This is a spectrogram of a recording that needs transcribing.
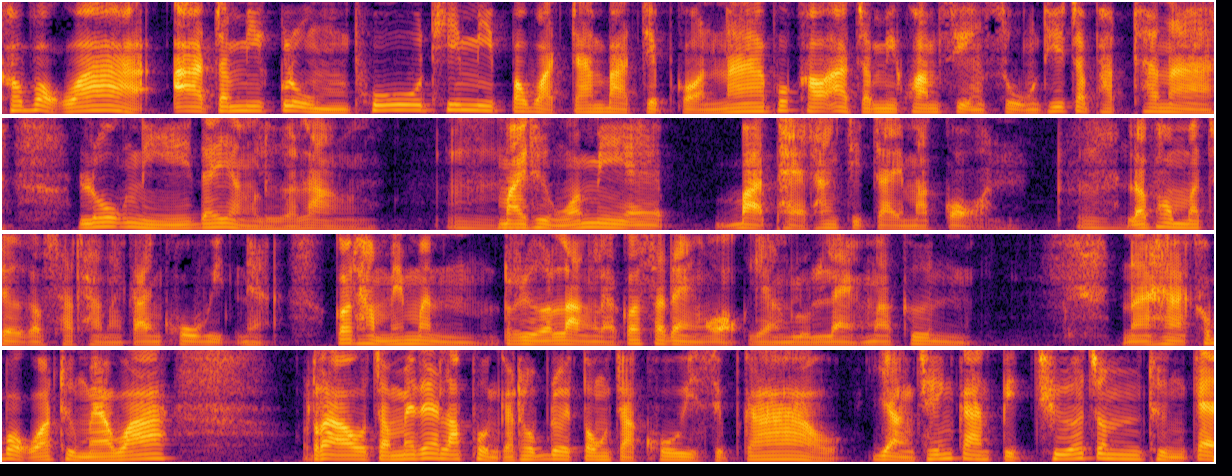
เขาบอกว่าอาจจะมีกลุ่มผู้ที่มีประวัติการบาดเจ็บก่อนหน้า พวกเขาอาจจะมีความเสี่ยงสูงที่จะพัฒนาโรคนี้ได้อย่างเหลือหลัง หมายถึงว่ามีบาดแผลทางจิตใจมาก่อน แล้วพอมาเจอกับสถานการณ์โควิดเนี่ย ก็ทำให้มันเรื้อรังแล้วก็แสดงออกอย่างรุนแรงมากขึ้นนะฮะเขาบอกว่าถึงแม้ว่า เราจะไม่ได้รับผลกระทบโดยตรงจากโควิด -19 อย่างเช่นการติดเชื้อจนถึงแก่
